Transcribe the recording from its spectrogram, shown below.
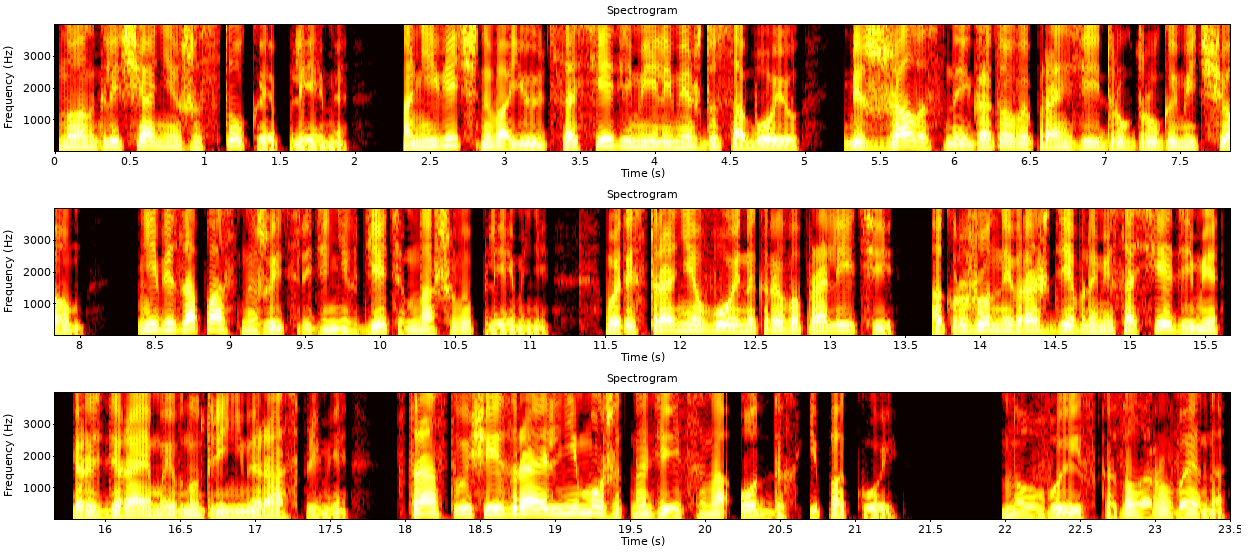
«Но англичане — жестокое племя. Они вечно воюют с соседями или между собою, безжалостны и готовы пронзить друг друга мечом. Небезопасно жить среди них детям нашего племени. В этой стране войны кровопролитий, окруженный враждебными соседями и раздираемый внутренними распрями, странствующий Израиль не может надеяться на отдых и покой. «Но вы», — сказала Рувена,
